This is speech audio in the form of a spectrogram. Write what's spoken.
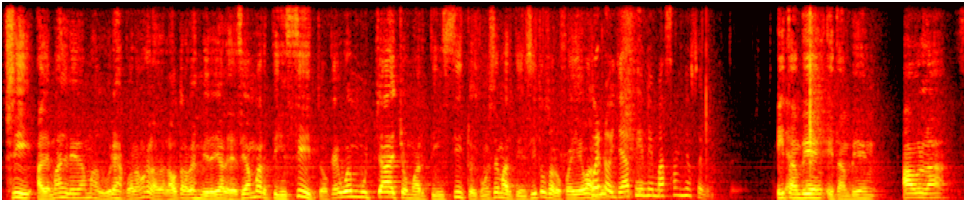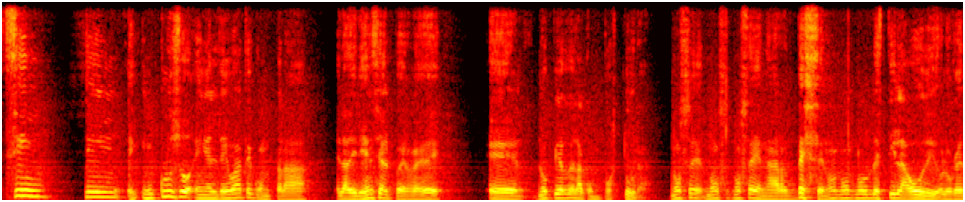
sí, además le da madurez. Acordamos que la, otra vez Mireya les decía Martincito, qué buen muchacho Martincito, y con ese Martincito se lo fue llevando. Bueno, ya tiene más años el y también, y también habla sin, sin, incluso en el debate contra la dirigencia del PRD, eh, no pierde la compostura, no se, no, se enardece, no, no, destila odio, lo que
